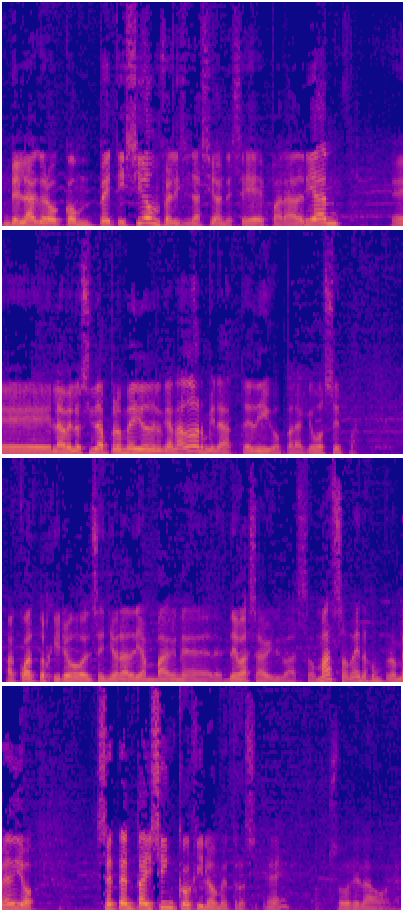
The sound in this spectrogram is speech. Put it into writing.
del agrocompetición. Felicitaciones eh, para Adrián. Eh, la velocidad promedio del ganador, mirá, te digo, para que vos sepas. ¿A cuánto giró el señor Adrián Wagner de Basavilbaso? Más o menos un promedio 75 kilómetros ¿eh? sobre la hora.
